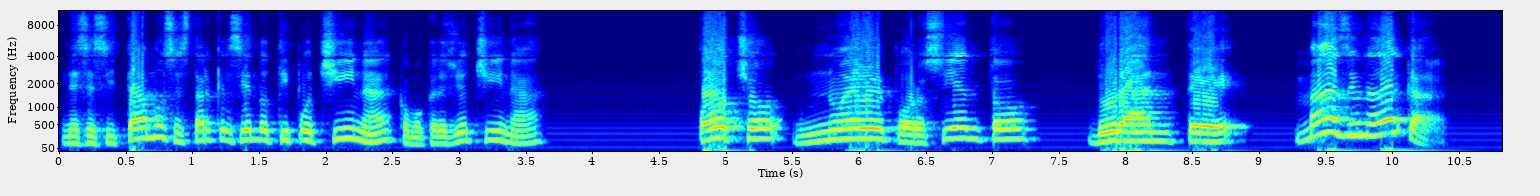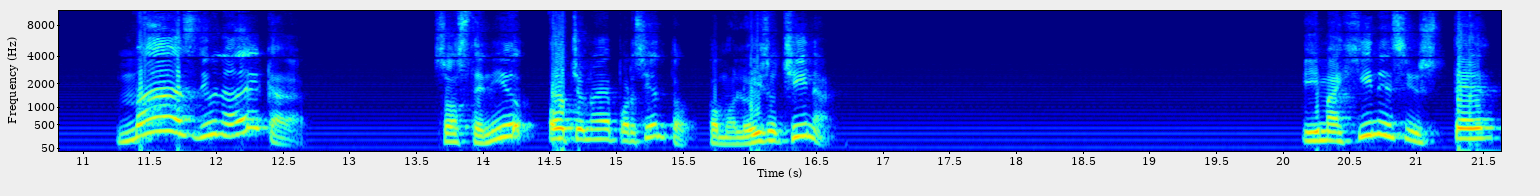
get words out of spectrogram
necesitamos estar creciendo tipo China, como creció China, 8, 9% durante más de una década. Más de una década. Sostenido 8, 9%, como lo hizo China. Imagínense usted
